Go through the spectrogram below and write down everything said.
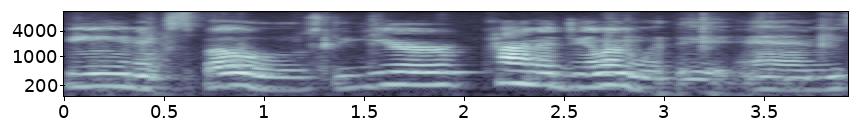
being exposed, you're kind of dealing with it and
